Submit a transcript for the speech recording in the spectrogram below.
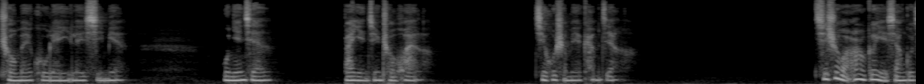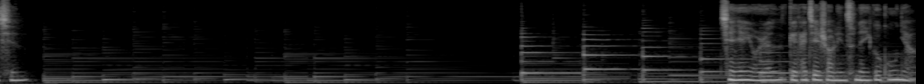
愁眉苦脸，以泪洗面。五年前，把眼睛愁坏了，几乎什么也看不见了。其实我二哥也相过亲。前年有人给他介绍邻村的一个姑娘，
